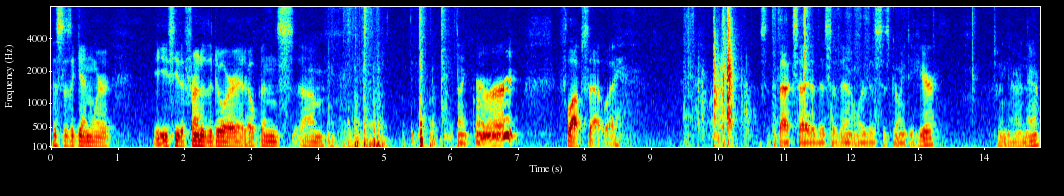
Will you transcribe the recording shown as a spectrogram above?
this is again where you see the front of the door. It opens. Um, like flops that way. This is the back side of this event where this is going to here, between there and there.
